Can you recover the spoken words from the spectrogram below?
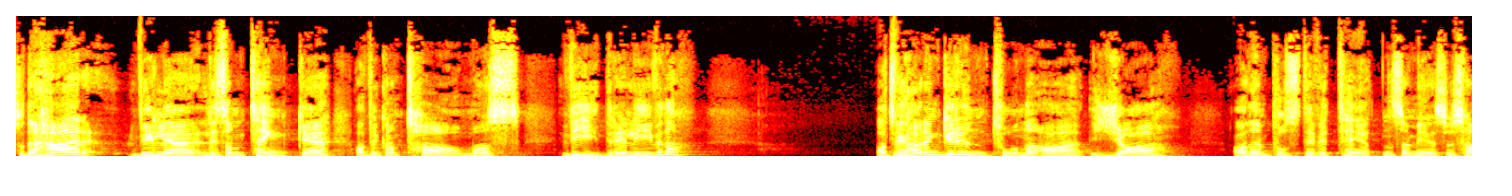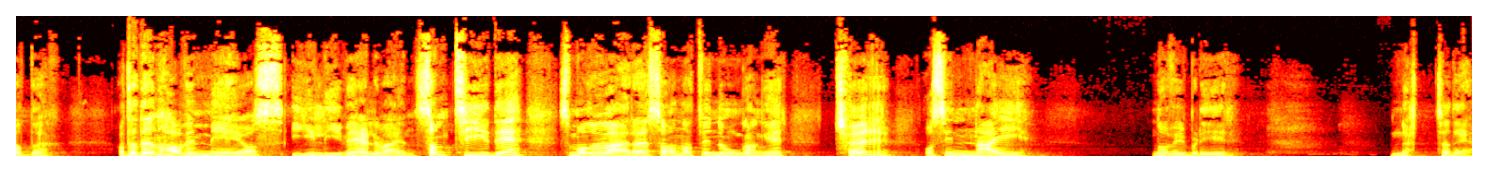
Så det her vil jeg liksom tenke at vi kan ta med oss videre i livet. da. At vi har en grunntone av ja, av den positiviteten som Jesus hadde. At den har vi med oss i livet hele veien. Samtidig så må det være sånn at vi noen ganger tør å si nei når vi blir nødt til det.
